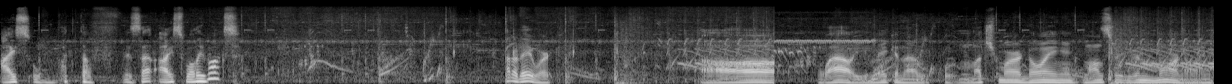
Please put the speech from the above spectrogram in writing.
ice... What the. Is that ice Wollywogs? How do they work? Oh, wow, you're making a much more annoying monster even more annoying.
